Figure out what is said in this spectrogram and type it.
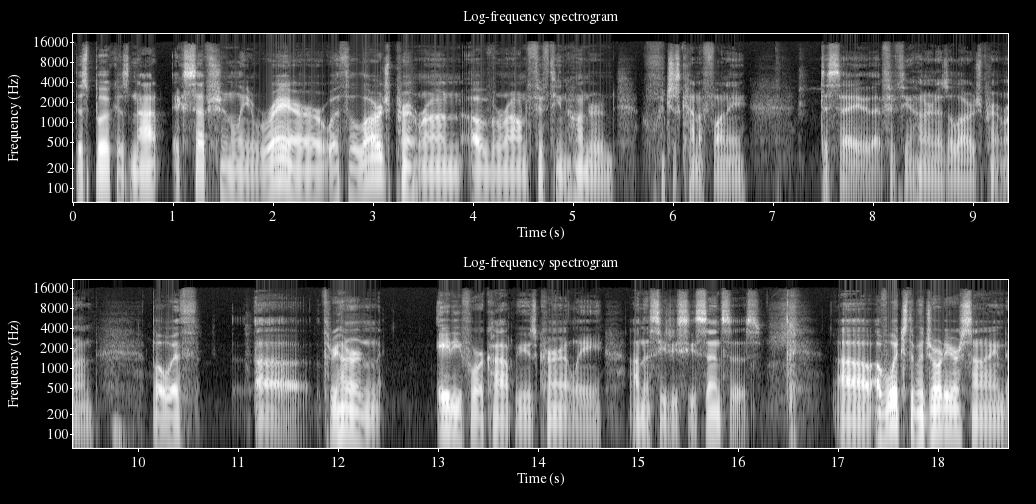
This book is not exceptionally rare, with a large print run of around 1500, which is kind of funny to say that 1500 is a large print run. But with uh, 384 copies currently on the CGC census, uh, of which the majority are signed.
